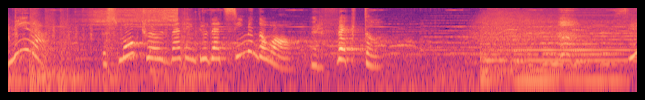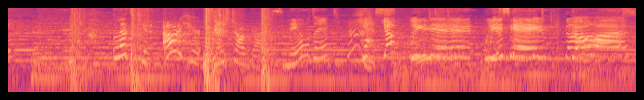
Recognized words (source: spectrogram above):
Mira! The smoke trail is venting through that seam in the wall. Perfecto. See? Let's get out of here. Nice job, guys. Nailed it. Yes. Yep, we did it. We escaped. Go us!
